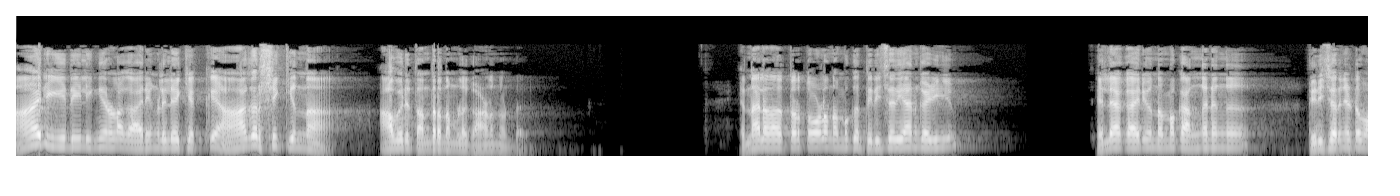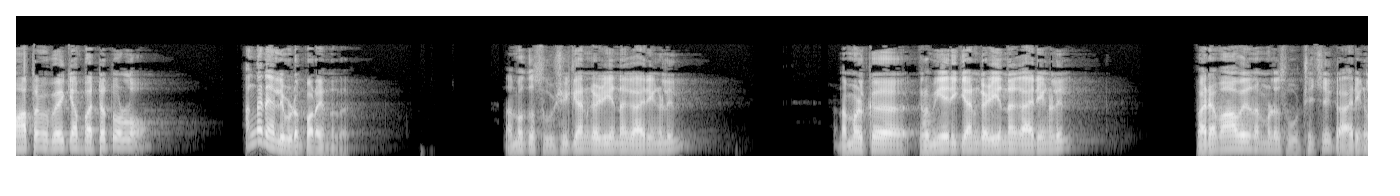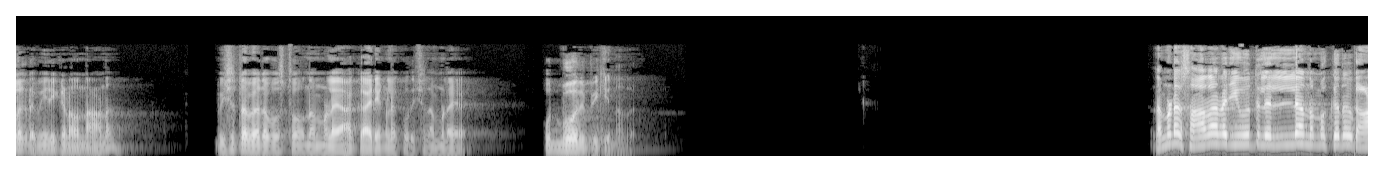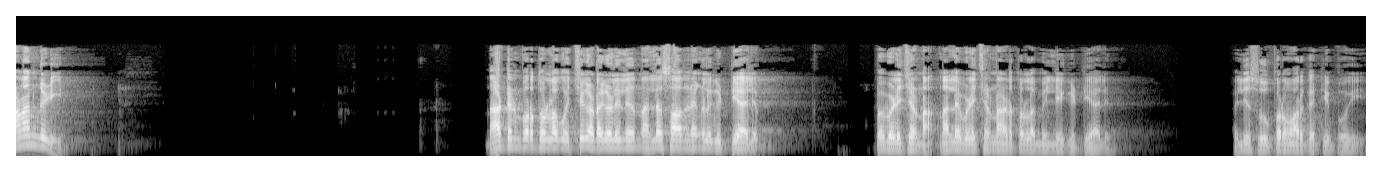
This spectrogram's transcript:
ആ രീതിയിൽ ഇങ്ങനെയുള്ള കാര്യങ്ങളിലേക്കൊക്കെ ആകർഷിക്കുന്ന ആ ഒരു തന്ത്രം നമ്മൾ കാണുന്നുണ്ട്. എന്നാൽ അത് അത്രത്തോളം നമുക്ക് തിരിച്ചറിയാൻ കഴിയും. എല്ലാ കാര്യവും നമുക്ക് അങ്ങനെ അങ്ങ് തിരിച്ചറിഞ്ഞിട്ട് മാത്രമേ ഉപയോഗിക്കാൻ പറ്റത്തുള്ളൂ. അങ്ങനെയല്ല ഇവിടെ പറയുന്നത്. നമുക്ക് സൂക്ഷിക്കാൻ കഴിയുന്ന കാര്യങ്ങളിൽ നമ്മൾക്ക് ക്രമീകരിക്കാൻ കഴിയുന്ന കാര്യങ്ങളിൽ പരമാവധി നമ്മൾ സൂക്ഷിച്ച് കാര്യങ്ങൾ ക്രമീകരിക്കണമെന്നാണ് വിശുദ്ധ വേദപുസ്തകം നമ്മളെ ആ കാര്യങ്ങളെക്കുറിച്ച് നമ്മളെ ഉദ്ബോധിപ്പിക്കുന്നത്. നമ്മുടെ സാധാരണ ജീവിതത്തിലെല്ലാം നമുക്കത് കാണാൻ കഴിയും. നാട്ടിൻ പുറത്തുള്ള കൊച്ചു കടകളിൽ നല്ല സാധനങ്ങൾ കിട്ടിയാലും ഇപ്പോൾ വെളിച്ചെണ്ണ നല്ല വെളിച്ചെണ്ണ അടുത്തുള്ള മില്ലിൽ കിട്ടിയാലും വലിയ സൂപ്പർ മാർക്കറ്റിൽ പോയി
